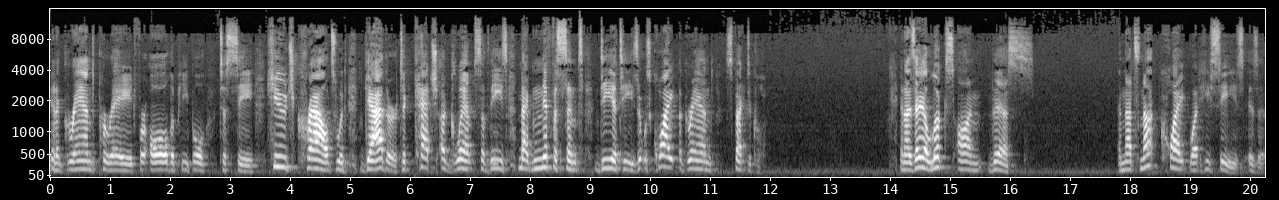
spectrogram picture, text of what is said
in a grand parade for all the people to see. Huge crowds would gather to catch a glimpse of these magnificent deities. It was quite a grand spectacle. And Isaiah looks on this, and that's not quite what he sees, is it?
